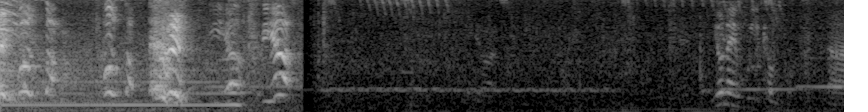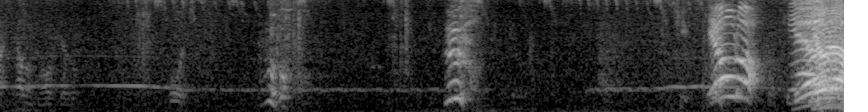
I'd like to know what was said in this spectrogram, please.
Your name, where you come from? Uh, Callum Walker. Forge. Chiefs. Kia ora! Kia ora.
